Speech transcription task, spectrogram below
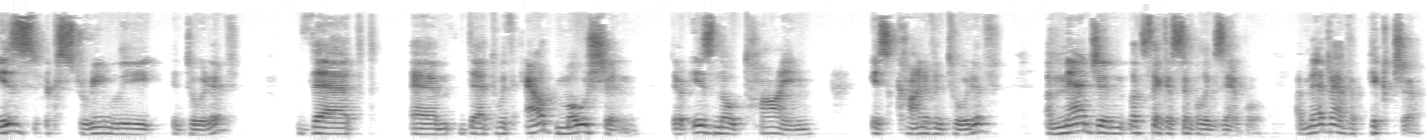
is extremely intuitive that um, that without motion there is no time is kind of intuitive. Imagine, let's take a simple example. Imagine I have a picture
